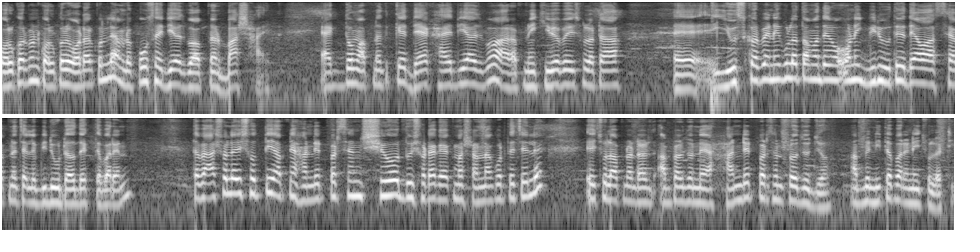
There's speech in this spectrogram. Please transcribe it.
কল করবেন, কল করে অর্ডার করলে আমরা পৌঁছাই দিয়ে আসব আপনার বাসায়। একদম আপনাদেরকে দেখায় দিয়ে আসব। আর আপনি কীভাবে এই চুলাটা ইউজ করবেন, এগুলো তো আমাদের অনেক ভিডিওতে দেওয়া আছে। আপনি চাইলে ভিডিওটাও দেখতে পারেন। তবে আসলে সত্যি আপনি হান্ড্রেড পারসেন্ট শিওর দুশো টাকা এক মাস রান্না করতে চাইলে এই চুলা আপনার আপনার জন্য হান্ড্রেড পারসেন্ট প্রযোজ্য। আপনি নিতে পারেন এই চুলাটি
